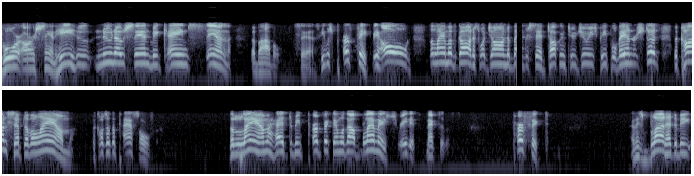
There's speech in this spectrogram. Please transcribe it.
bore our sin. He who knew no sin became sin, the Bible says. He was perfect. Behold, the Lamb of God. That's what John the Baptist said, talking to Jewish people. They understood the concept of a lamb because of the Passover. The lamb had to be perfect and without blemish. Read it Exodus. Perfect. And his blood had to be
